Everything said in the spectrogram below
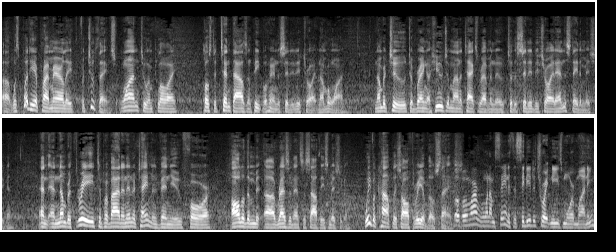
uh, was put here primarily for two things. One, to employ close to 10,000 people here in the city of Detroit, number one. Number two, to bring a huge amount of tax revenue to the city of Detroit and the state of Michigan. And, and number three, to provide an entertainment venue for all of the uh, residents of Southeast Michigan. We've accomplished all three of those things. Well, but Marvin, what I'm saying is the city of Detroit needs more money.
